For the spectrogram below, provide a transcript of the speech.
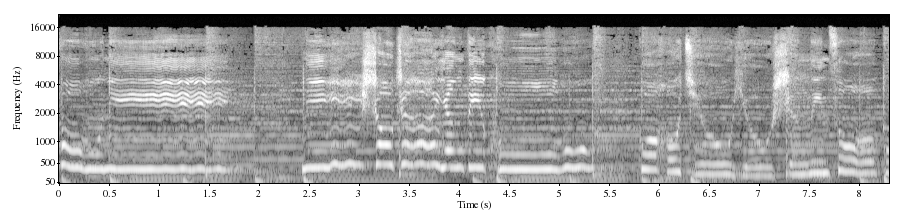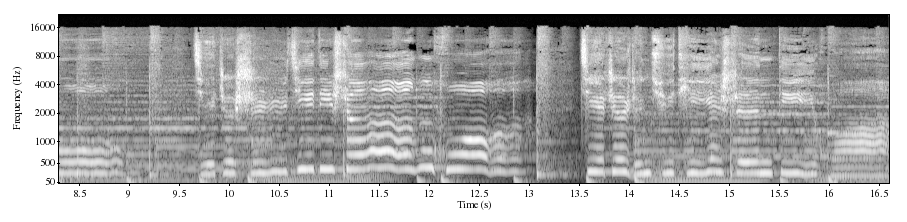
福你。你受这样的苦，过后就有生灵做工，借着世界的生活。借着人去体验神的话，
